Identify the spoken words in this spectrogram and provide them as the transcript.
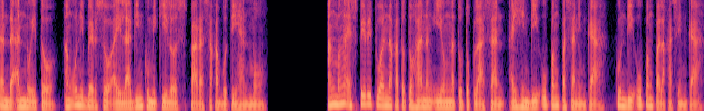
tandaan mo ito, ang universo ay laging kumikilos para sa kabutihan mo. Ang mga espiritual na katotohanan ng iyong natutuklasan ay hindi upang pasanin ka, kundi upang palakasin ka.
